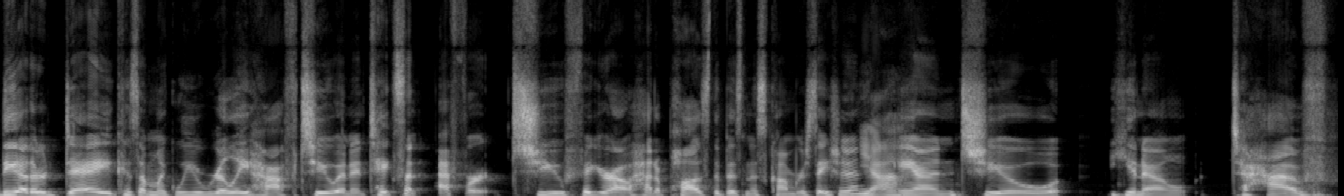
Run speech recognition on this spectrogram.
the other day because I'm like, we really have to, and it takes an effort to figure out how to pause the business conversation. Yeah. And to, you know, to have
